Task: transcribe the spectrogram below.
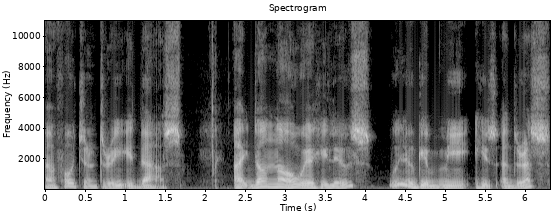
Unfortunately, it does. I don't know where he lives. Will you give me his address?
